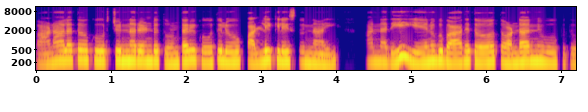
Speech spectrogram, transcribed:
బాణాలతో కూర్చున్న రెండు తుంటరి కోతులు పళ్ళి కిలిస్తున్నాయి అన్నది ఏనుగు బాధతో తొండాన్ని ఊపుతూ.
